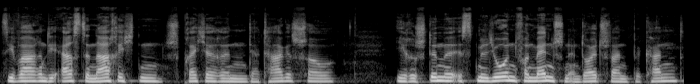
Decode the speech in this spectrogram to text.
Sie waren die erste Nachrichtensprecherin der Tagesschau. Ihre Stimme ist Millionen von Menschen in Deutschland bekannt.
